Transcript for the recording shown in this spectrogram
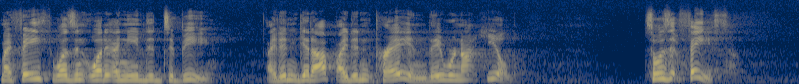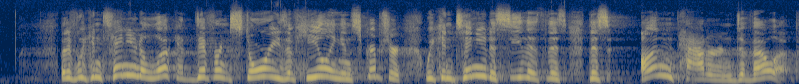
My faith wasn't what I needed to be. I didn't get up, I didn't pray, and they were not healed. So is it faith? But if we continue to look at different stories of healing in Scripture, we continue to see this, this, this unpattern develop.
